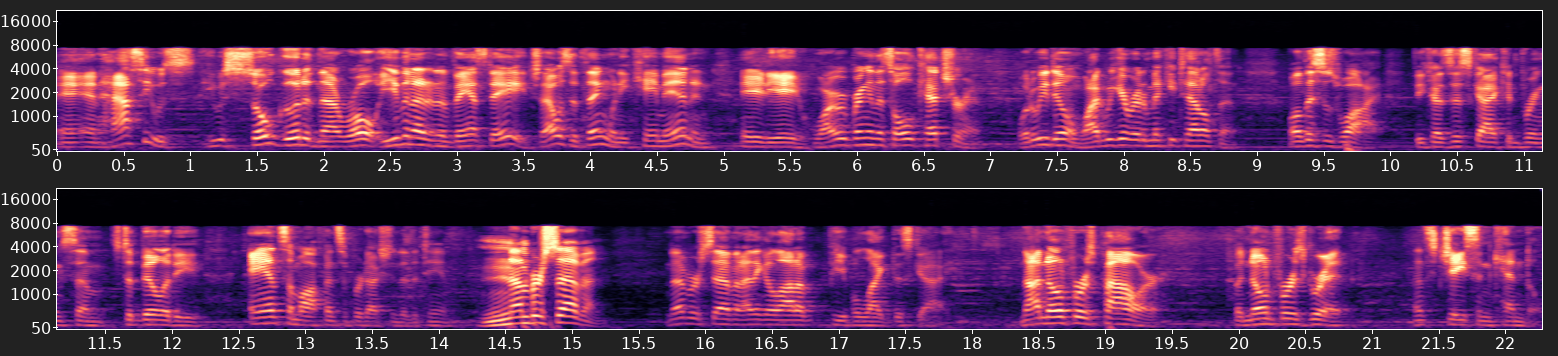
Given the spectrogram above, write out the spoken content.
And, and Hassey was he was so good in that role, even at an advanced age. That was the thing when he came in in '88. Why are we bringing this old catcher in? What are we doing? Why did we get rid of Mickey Tettleton? Well, this is why. Because this guy can bring some stability and some offensive production to the team. Number seven. Number seven, I think a lot of people like this guy. Not known for his power, but known for his grit. That's Jason Kendall.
